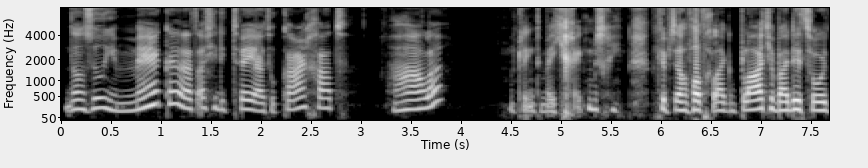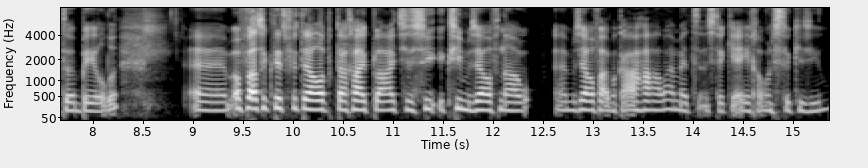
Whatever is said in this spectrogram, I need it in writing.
dan zul je merken dat als je die twee uit elkaar gaat halen, dat klinkt een beetje gek misschien. Ik heb zelf altijd gelijk een plaatje bij dit soort uh, beelden. Uh, of als ik dit vertel, heb ik dan gelijk plaatjes. Ik zie mezelf nou uh, mezelf uit elkaar halen met een stukje ego en een stukje ziel.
